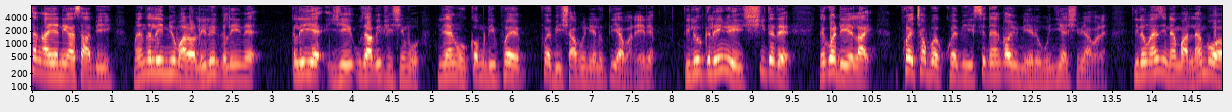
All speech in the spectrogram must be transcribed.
25ရက်နေ့ကစပြီးမန္တလေးမြို့မှာတော့လေးလင်းကလေးနဲ့ကလေးရဲ့ရေဦးစားပေးဖြည့်ရှင်းမှုဒီလမ်းကိုကော်မတီဖွဲ့ဖွဲ့ပြီးရှာဖွေနေတယ်လို့သိရပါတယ်တဲ့ဒီလိုကလေးတွေရှိတတ်တဲ့ရက်ွက်တွေရဲ့လိုက်ဖွဲ့6ဖွဲ့ခွဲပြီးစစ်တမ်းကောက်ယူနေတယ်လို့ဝန်ကြီးကရှင်းပြပါတယ်ဒီလုပ်ငန်းစဉ်ထဲမှာလမ်းပေါ်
